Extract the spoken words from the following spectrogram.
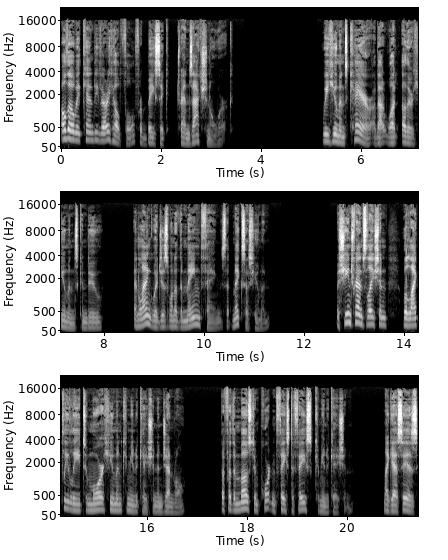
although it can be very helpful for basic transactional work. We humans care about what other humans can do, and language is one of the main things that makes us human. Machine translation will likely lead to more human communication in general, but for the most important face to face communication, my guess is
